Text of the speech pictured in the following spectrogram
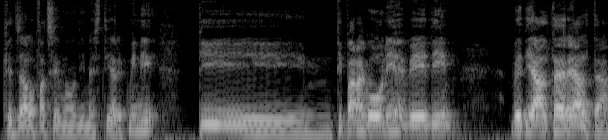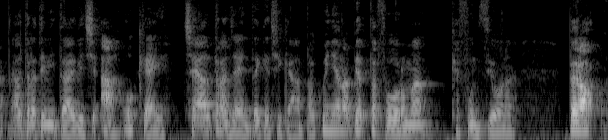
che già lo facevano di mestiere, quindi ti, ti paragoni e vedi, vedi altre realtà, altre attività e dici, ah ok, c'è altra gente che ci campa, quindi è una piattaforma che funziona. Però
